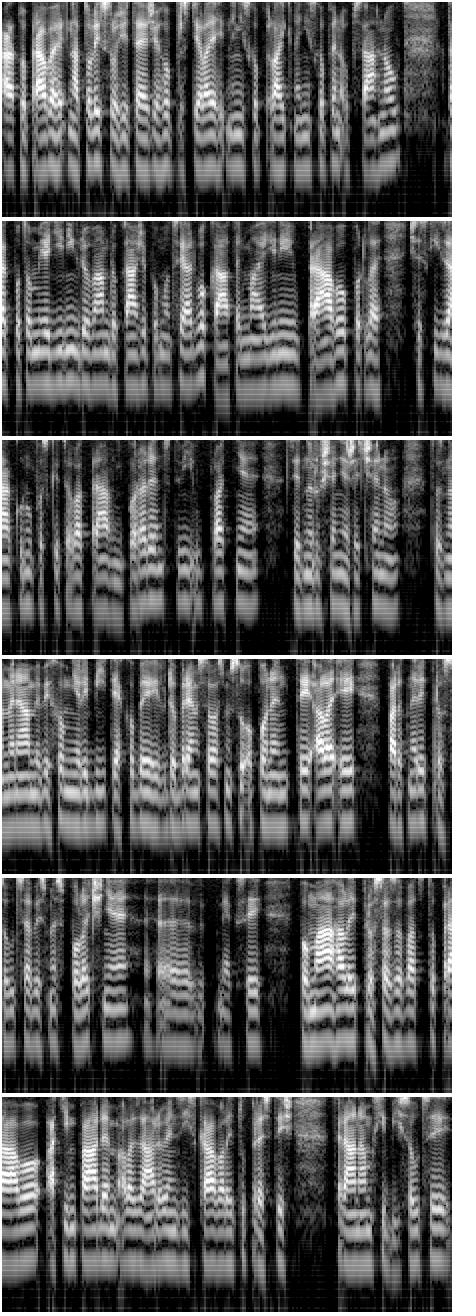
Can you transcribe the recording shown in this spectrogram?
a to právo je natolik složité, že ho prostě like není, schop, like není schopen obsáhnout, no tak potom jediný, kdo vám dokáže pomoci, advokát. Ten má jediný právo podle českých zákonů poskytovat právní poradenství úplatně, zjednodušeně řečeno. To znamená, my bychom měli být jakoby v dobrém slova smyslu oponenty, ale i partnery pro soudce, aby jsme společně eh, jaksi pomáhali prosazovat to právo a tím pádem ale zároveň získávali tu prestiž, která nám chybí. Soudci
